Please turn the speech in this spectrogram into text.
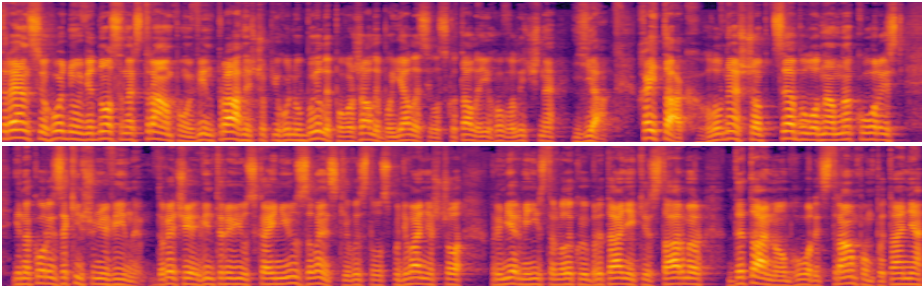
тренд сьогодні у відносинах з Трампом. Він прагне, щоб його любили, поважали, боялись і лоскотали його величне я. Хай так. Головне, щоб це було нам на користь і на користь закінченню війни. До речі, в інтерв'ю Sky News Зеленський висловив сподівання, що прем'єр-міністр Великої Британії Кір Стармер детально обговорить з Трампом питання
